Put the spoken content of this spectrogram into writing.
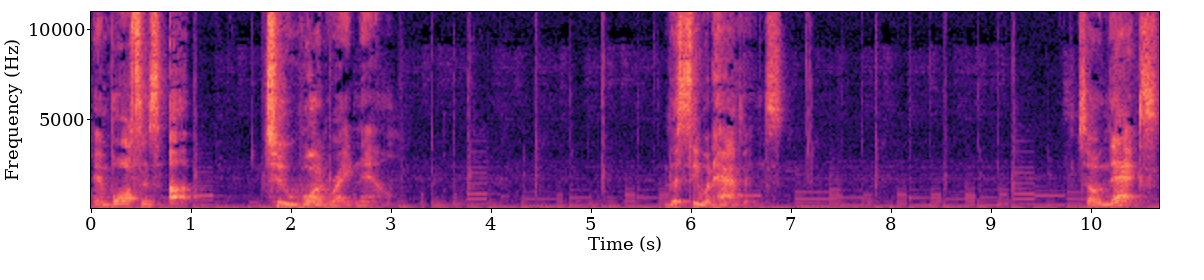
And Boston's up 2 1 right now. Let's see what happens. So, next,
